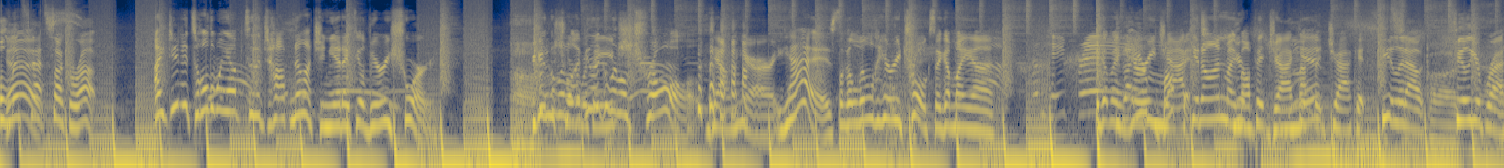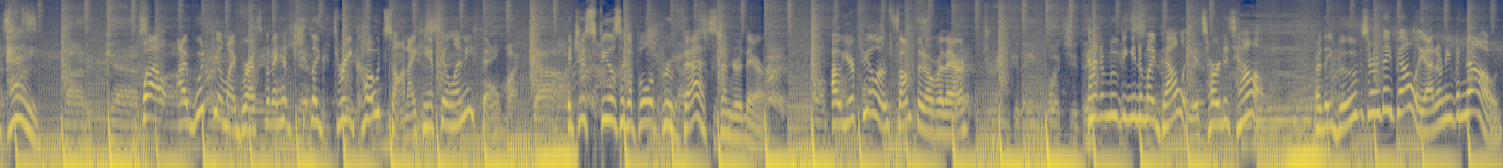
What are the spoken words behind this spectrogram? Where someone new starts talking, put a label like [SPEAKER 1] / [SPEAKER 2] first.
[SPEAKER 1] Well, lift that sucker up.
[SPEAKER 2] I did. It's all the way up to the top notch, and yet I feel very short.
[SPEAKER 1] You're getting
[SPEAKER 2] a little, I feel
[SPEAKER 1] with
[SPEAKER 2] like a little troll down here. yes, like a little hairy troll because I got my uh, I got my
[SPEAKER 1] Is that
[SPEAKER 2] hairy jacket on, my
[SPEAKER 1] Your
[SPEAKER 2] Muppet jacket.
[SPEAKER 1] Muppet jacket. Feel it out. Feel your breasts.
[SPEAKER 2] Hey, well, I would feel my breast, but I have like three coats on. I can't feel anything. It just feels like a bulletproof vest under there.
[SPEAKER 1] Oh, you're feeling something over there.
[SPEAKER 2] Kind of moving into my belly. It's hard to tell. Are they boobs or are they belly? I don't even know.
